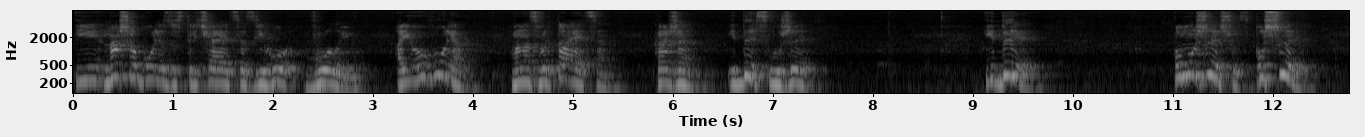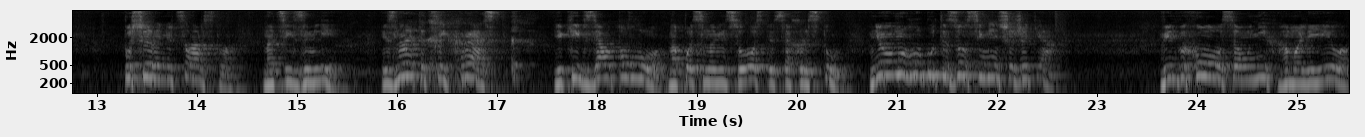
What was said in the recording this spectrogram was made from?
І наша воля зустрічається з його волею. А його воля, вона звертається, каже: іди служи. Іди, поможи щось, пошир поширенню царства на цій землі. І знаєте, цей хрест, який взяв Павло, написано він сороспівся Христу, в нього могло бути зовсім інше життя. Він виховувався у ніг Гамаліїла.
